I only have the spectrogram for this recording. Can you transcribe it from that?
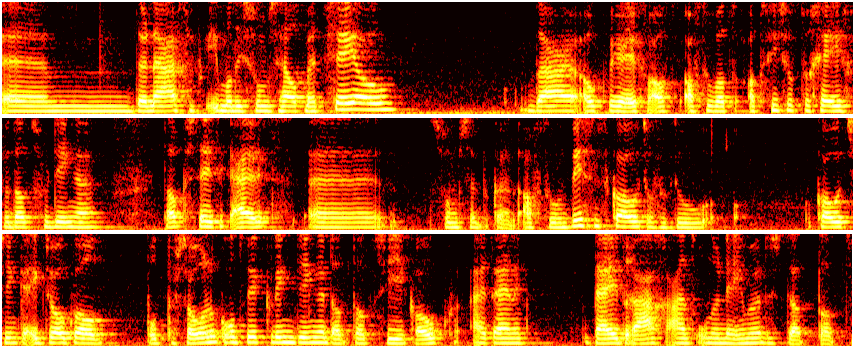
Um, daarnaast heb ik iemand die soms helpt met SEO. Om daar ook weer even af, af en toe wat advies op te geven, dat soort dingen. Dat besteed ik uit. Uh, soms heb ik een, af en toe een business coach of ik doe coaching. Ik doe ook wel wat persoonlijke ontwikkeling dingen. Dat, dat zie ik ook uiteindelijk bijdragen aan het ondernemen. Dus dat, dat,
